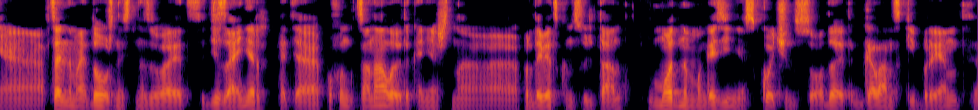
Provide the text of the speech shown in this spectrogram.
Э, официально моя должность называется дизайнер, хотя по функционалу это, конечно, продавец-консультант. В модном магазине Scotch Soda, это голландский бренд, э,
